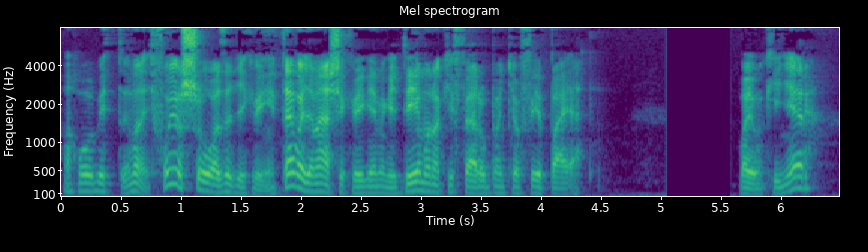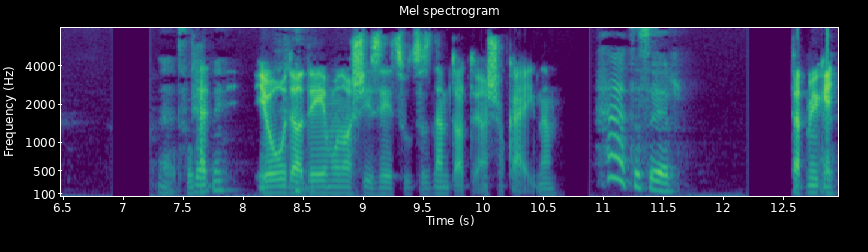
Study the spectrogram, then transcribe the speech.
ahol mit, van egy folyosó, az egyik végén te vagy, a másik végén meg egy démon, aki felrobbantja a félpályát. Vajon ki nyer? Lehet fogadni? Hát, jó, de a démonos izé cucc az nem tart olyan sokáig, nem? Hát azért... Tehát mondjuk egy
